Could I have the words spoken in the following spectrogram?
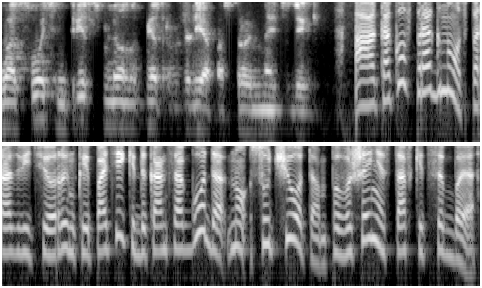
28-30 миллионов метров жилья построено на эти деньги. А каков прогноз по развитию рынка ипотеки до конца года, но с учетом повышения ставки ЦБ?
